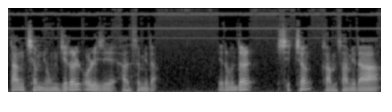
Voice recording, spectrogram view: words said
당첨 용지를 올리지 않습니다. 여러분들 시청 감사합니다.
